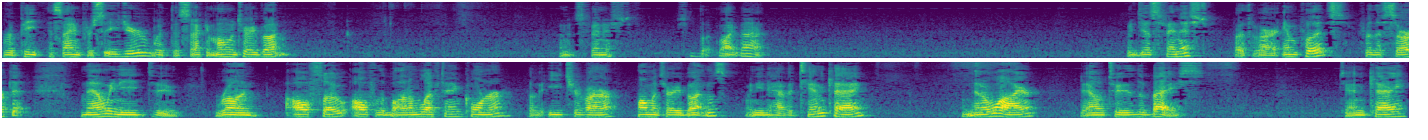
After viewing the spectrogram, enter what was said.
Repeat the same procedure with the second momentary button when it's finished. It should look like that. We just finished both of our inputs for the circuit. Now we need to run also off of the bottom left hand corner of each of our momentary buttons. We need to have a 10K and then a wire down to the base. 10K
